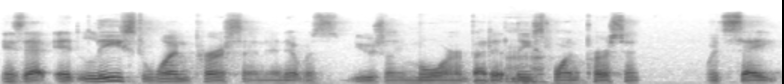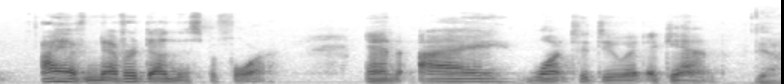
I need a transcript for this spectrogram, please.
is that at least one person, and it was usually more, but at uh-huh. least one person would say, I have never done this before, and I want to do it again. Yeah.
